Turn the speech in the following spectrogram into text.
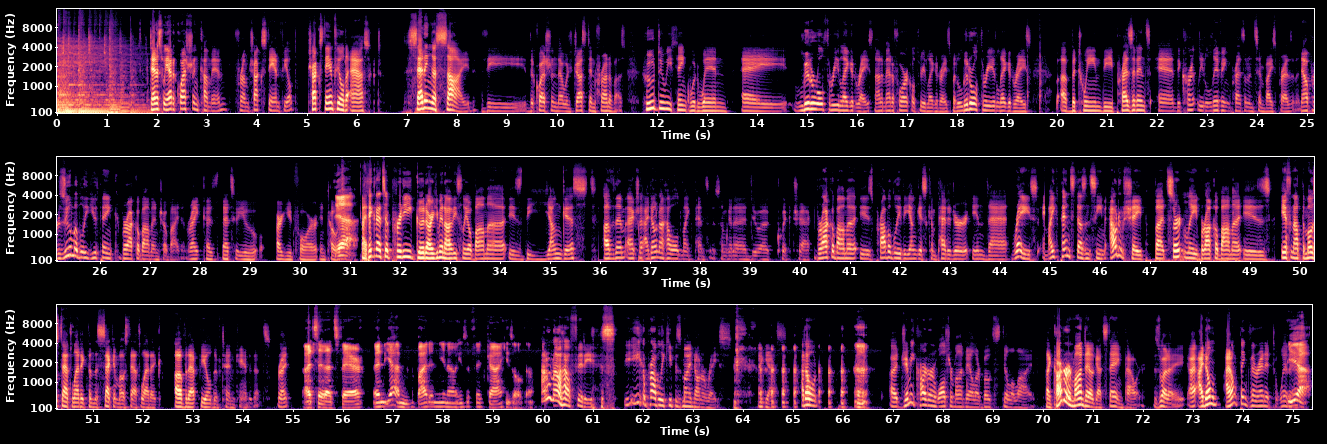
Dennis, we had a question come in from Chuck Stanfield. Chuck Stanfield asked, setting aside the the question that was just in front of us, who do we think would win a literal three-legged race, not a metaphorical three-legged race, but a literal three-legged race uh, between the presidents and the currently living presidents and vice president. Now, presumably, you think Barack Obama and Joe Biden, right? Because that's who you argued for in total. Yeah. I think that's a pretty good argument. Obviously, Obama is the youngest of them. Actually, I don't know how old Mike Pence is. I'm going to do a quick check. Barack Obama is probably the youngest competitor in that race. And Mike Pence doesn't seem out of shape, but certainly Barack Obama is, if not the most athletic, then the second most athletic of that field of 10 candidates, right? I'd say that's fair. And yeah, Biden, you know, he's a fit guy. He's old though. I don't know how fit he is. He could probably keep his mind on a race, I guess. I don't. Uh, Jimmy Carter and Walter Mondale are both still alive. Like Carter and Mondale got staying power. Is what I, I I don't I don't think they're in it to win. It. Yeah.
